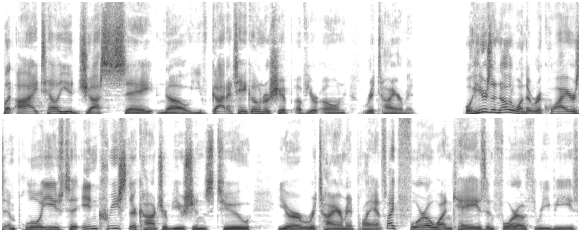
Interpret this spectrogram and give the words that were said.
but I tell you, just say no. You've got to take ownership of your own retirement. Well, here's another one that requires employees to increase their contributions to your retirement plans, like 401ks and 403bs.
